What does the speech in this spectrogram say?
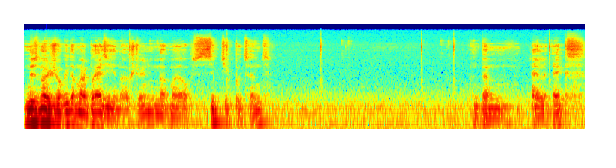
Müssen wir schon wieder mal Preise hier nachstellen. Mach mal auf 70%. Und beim LX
